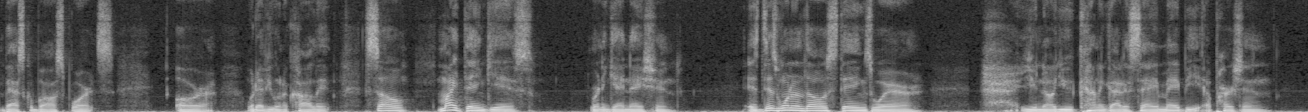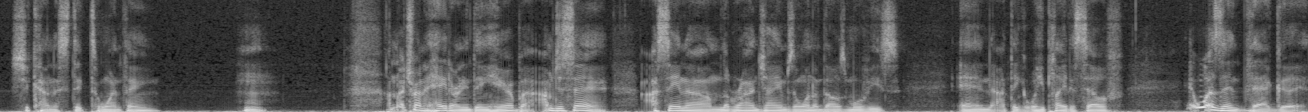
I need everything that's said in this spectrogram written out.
basketball, sports, or whatever you want to call it. So, my thing is, Renegade Nation, is this one of those things where, you know, you kind of got to say maybe a person should kind of stick to one thing? Hmm. I'm not trying to hate or anything here, but I'm just saying. I seen um, LeBron James in one of those movies, and I think when he played himself, it wasn't that good.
